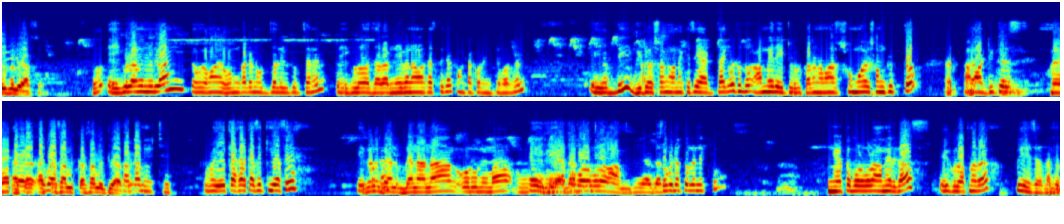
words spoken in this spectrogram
এইগুলি আছে। তো এইগুলো আমি নিলাম। তো আমার home garden Ujjwal YouTube channel. তো এইগুলো যারা নেবেন আমার কাছ থেকে কন্ট্যাক্ট করে নিতে পারবেন। এই অবধি। ভিডিওর সঙ্গে অনেক কিছু অ্যাড থাকবে। শুধু আমের এইটুকু কারণ আমার সময় সংক্ষিপ্ত। আমার ডিটেলস হ্যাঁ কাঁচা কাঁচা মিঠি আছে। কাটা মিষ্টি তো এই কাকার কাছে কি আছে? এখানে বেনানা অরুণিমা উম, এই যে এত বড় বড় আম। ছবিটা তোলেন একটু। এত বড় বড় আমের গাছ এইগুলো আপনারা পেয়ে যাবেন। আচ্ছা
